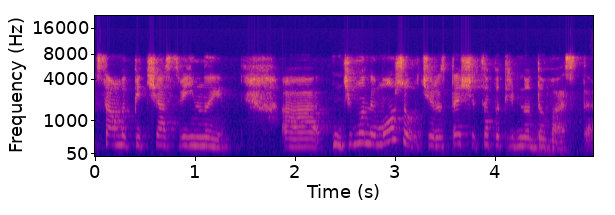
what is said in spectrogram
саме під час війни. Е, Чому не можу? Через те, що це потрібно довести.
